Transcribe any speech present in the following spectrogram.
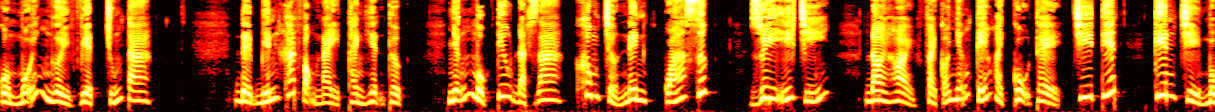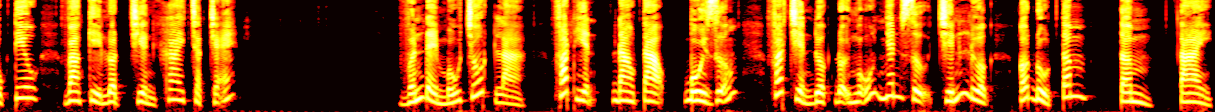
của mỗi người Việt chúng ta. Để biến khát vọng này thành hiện thực, những mục tiêu đặt ra không trở nên quá sức, duy ý chí, đòi hỏi phải có những kế hoạch cụ thể, chi tiết, kiên trì mục tiêu và kỷ luật triển khai chặt chẽ. Vấn đề mấu chốt là phát hiện, đào tạo, bồi dưỡng, phát triển được đội ngũ nhân sự chiến lược có đủ tâm, tầm, tài,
